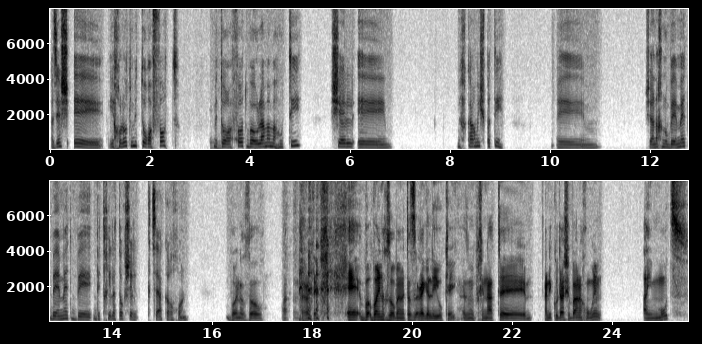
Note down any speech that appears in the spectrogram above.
אז יש אה, יכולות מטורפות, מטורפות בעולם המהותי של אה, מחקר משפטי, אה, שאנחנו באמת באמת בתחילתו של קצה הקרחון. בואי נחזור אה, אה, בואי נחזור באמת אז רגע ל-UK. אז מבחינת uh, הנקודה שבה אנחנו אומרים, האימוץ,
